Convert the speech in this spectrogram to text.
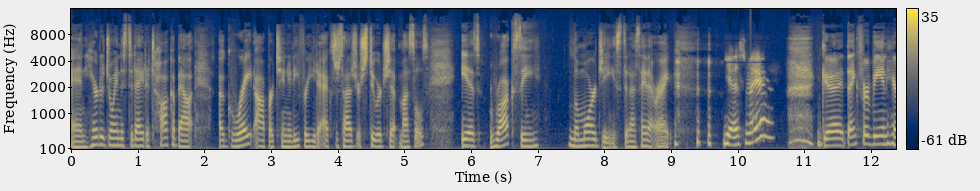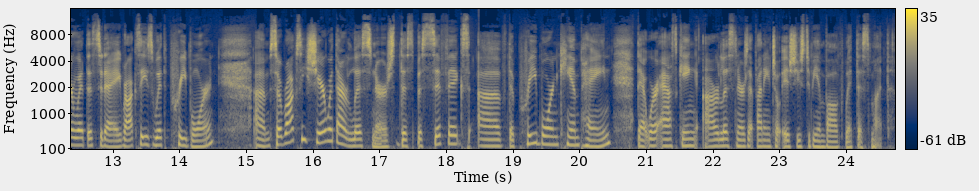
And here to join us today to talk about a great opportunity for you to exercise your stewardship muscles is Roxy Lamorges. Did I say that right? yes, ma'am. Good. Thanks for being here with us today. Roxy's with Preborn. Um, so, Roxy, share with our listeners the specifics of the Preborn campaign that we're asking our listeners at Financial Issues to be involved with this month.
